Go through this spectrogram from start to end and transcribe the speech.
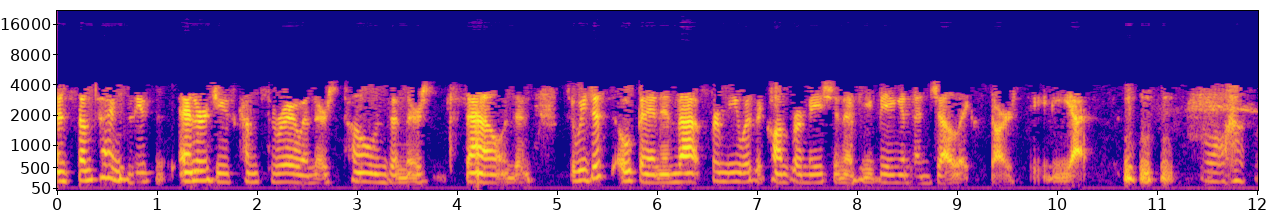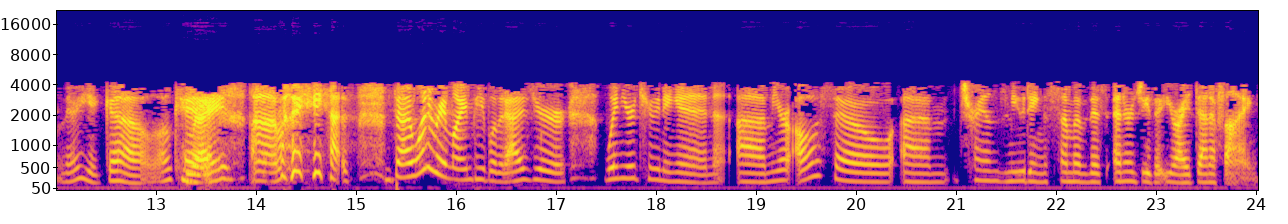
And sometimes these energies come through and there's tones and there's sound. And so we just open and that for me was a confirmation of you being an angelic star seed. Yes. Well, there you go. Okay. Right? Um, yes. So I want to remind people that as you're, when you're tuning in, um, you're also um, transmuting some of this energy that you're identifying.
